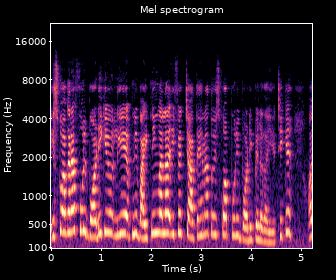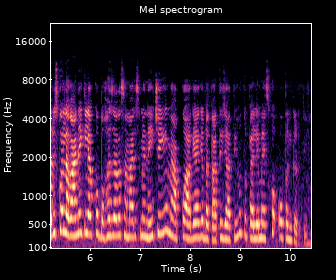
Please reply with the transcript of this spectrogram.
इसको अगर आप फुल बॉडी के लिए अपनी वाइटनिंग वाला इफ़ेक्ट चाहते हैं ना तो इसको आप पूरी बॉडी पे लगाइए, ठीक है? और इसको लगाने के लिए आपको बहुत ज़्यादा सामान इसमें नहीं चाहिए। मैं आपको आगे आगे बताती जाती हूँ तो पहले मैं इसको ओपन करती हूँ।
